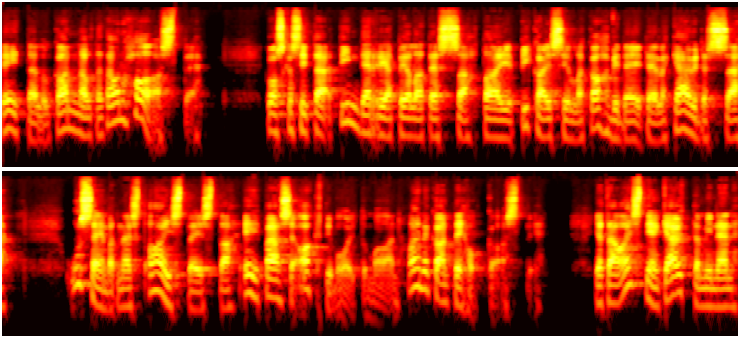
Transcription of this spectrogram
deittailun kannalta tämä on haaste, koska sitä Tinderiä pelatessa tai pikaisilla kahvideiteillä käydessä useimmat näistä aisteista ei pääse aktivoitumaan, ainakaan tehokkaasti. Ja tämä aistien käyttäminen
